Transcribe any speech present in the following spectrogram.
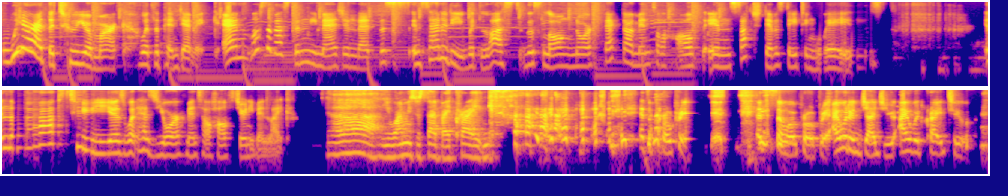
we are at the two year mark with the pandemic, and most of us didn't imagine that this insanity would last this long nor affect our mental health in such devastating ways. In the past two years, what has your mental health journey been like? Ah, you want me to start by crying? it's appropriate. It's so appropriate. I wouldn't judge you. I would cry too.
